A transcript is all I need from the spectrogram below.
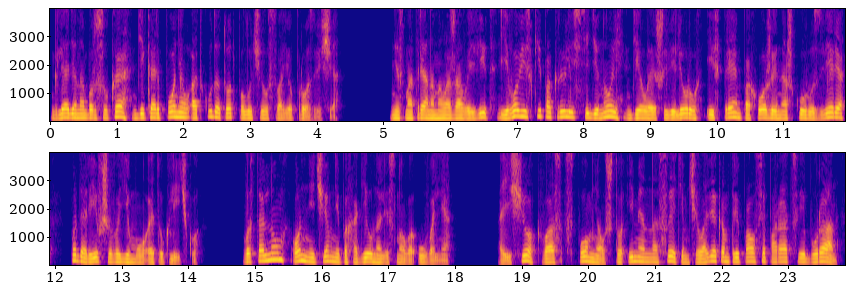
Глядя на барсука, дикарь понял, откуда тот получил свое прозвище. Несмотря на моложавый вид, его виски покрылись сединой, делая шевелюру и впрямь похожей на шкуру зверя, подарившего ему эту кличку. В остальном он ничем не походил на лесного увольня. А еще Квас вспомнил, что именно с этим человеком трепался по рации Буран –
